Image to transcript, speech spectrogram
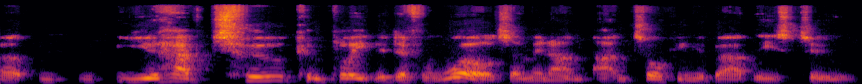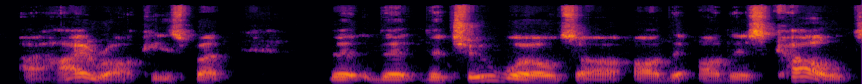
Uh, you have two completely different worlds. I mean, I'm, I'm talking about these two uh, hierarchies, but the, the, the two worlds are, are, the, are this cult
